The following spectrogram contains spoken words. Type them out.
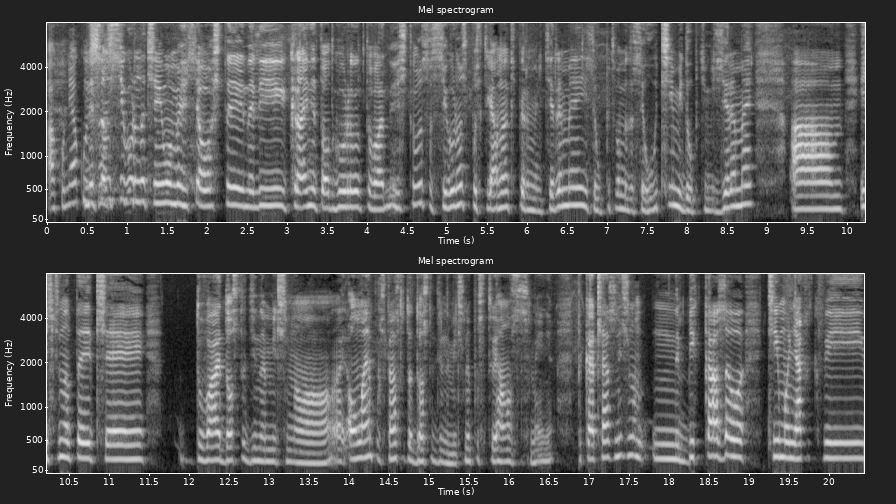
Ако някой Не съм сигурна, че имаме все още нали, крайният отговор на това нещо. Със сигурност постоянно експериментираме и се опитваме да се учим и да оптимизираме. А, истината е, че това е доста динамично. Онлайн пространството е доста динамично постоянно се сменя. Така че аз лично не бих казала, че има някакви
